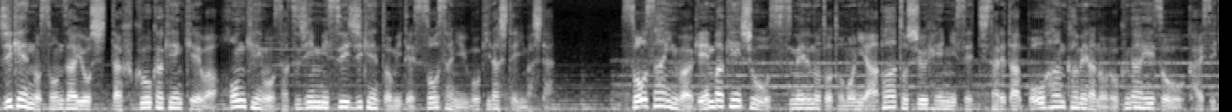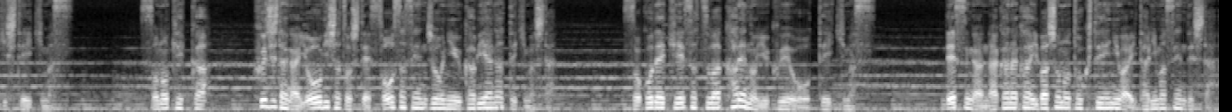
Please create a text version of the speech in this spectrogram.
事件の存在を知った福岡県警は本件を殺人未遂事件とみて捜査に動き出していました。捜査員は現場検証を進めるのとともにアパート周辺に設置された防犯カメラの録画映像を解析していきます。その結果、藤田が容疑者として捜査線上に浮かび上がってきました。そこで警察は彼の行方を追っていきます。ですがなかなか居場所の特定には至りませんでした。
